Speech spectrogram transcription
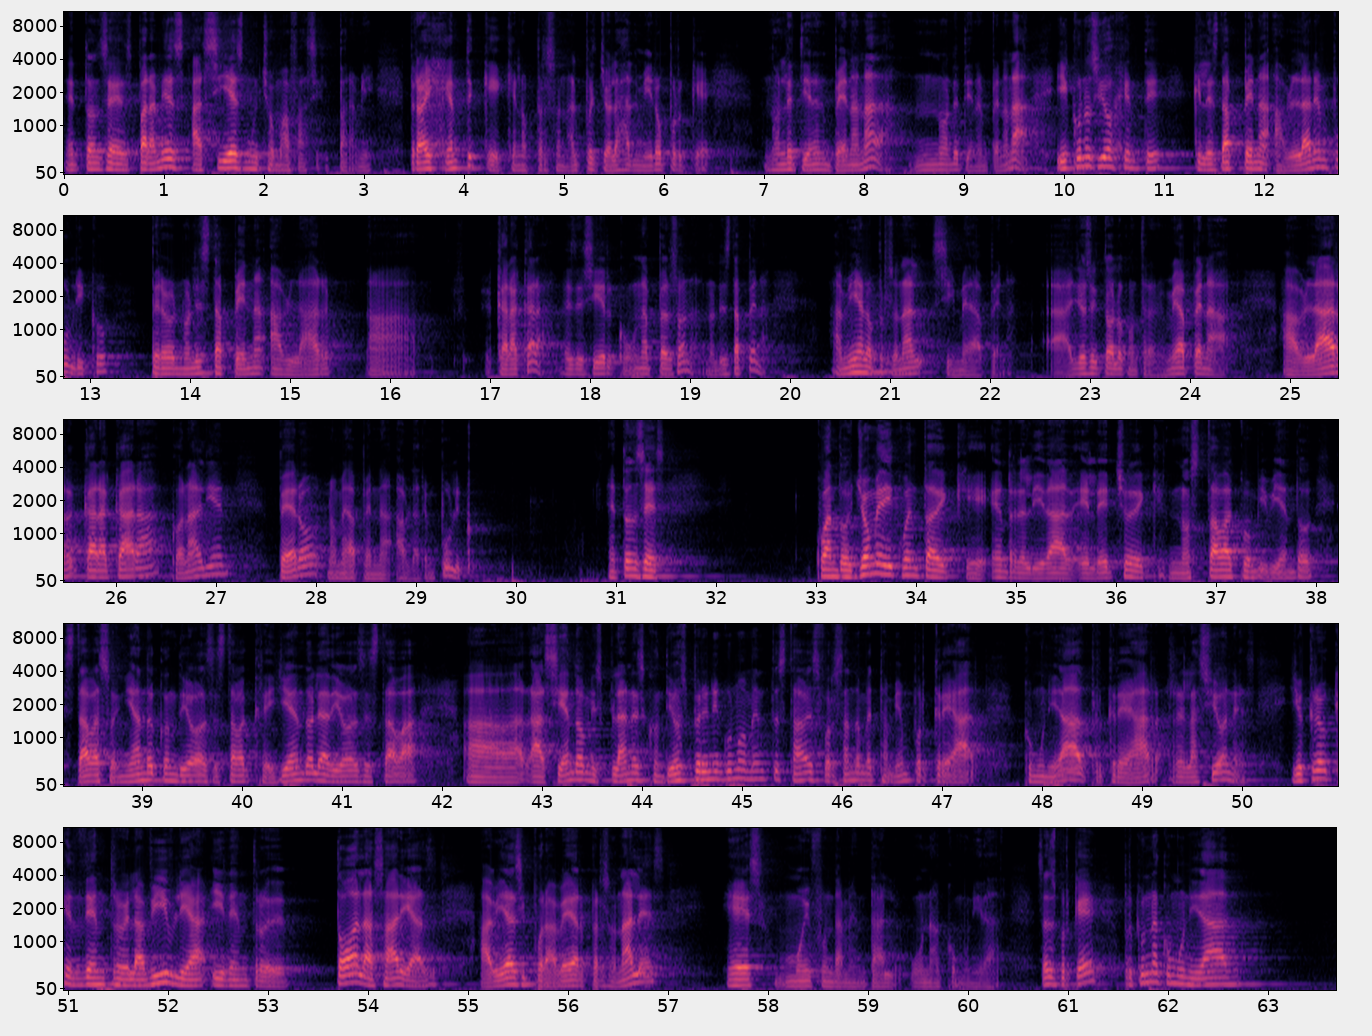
Entonces, para mí es, así es mucho más fácil, para mí. Pero hay gente que, que en lo personal, pues yo las admiro porque no le tienen pena nada, no le tienen pena nada. Y he conocido a gente que les da pena hablar en público, pero no les da pena hablar ah, cara a cara, es decir, con una persona, no les da pena. A mí en lo personal sí me da pena. Ah, yo soy todo lo contrario, me da pena hablar cara a cara con alguien, pero no me da pena hablar en público. Entonces, cuando yo me di cuenta de que en realidad el hecho de que no estaba conviviendo, estaba soñando con Dios, estaba creyéndole a Dios, estaba haciendo mis planes con Dios, pero en ningún momento estaba esforzándome también por crear comunidad, por crear relaciones. Yo creo que dentro de la Biblia y dentro de todas las áreas habidas y por haber personales, es muy fundamental una comunidad. ¿Sabes por qué? Porque una comunidad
